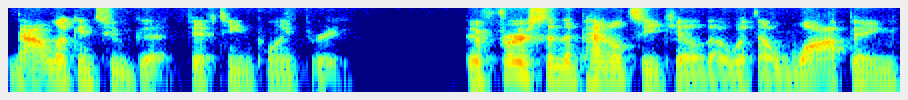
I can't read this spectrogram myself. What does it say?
not looking too good, 15.3. They're first in the penalty kill, though, with a whopping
